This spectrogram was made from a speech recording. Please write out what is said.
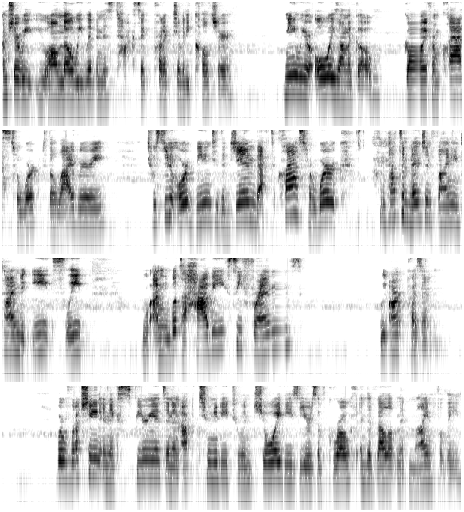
I'm sure we, you all know we live in this toxic productivity culture, meaning we are always on the go, going from class to work to the library, to a student org meeting to the gym, back to class or work, not to mention finding time to eat, sleep, I mean, what's a hobby? See friends? We aren't present. We're rushing an experience and an opportunity to enjoy these years of growth and development mindfully.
